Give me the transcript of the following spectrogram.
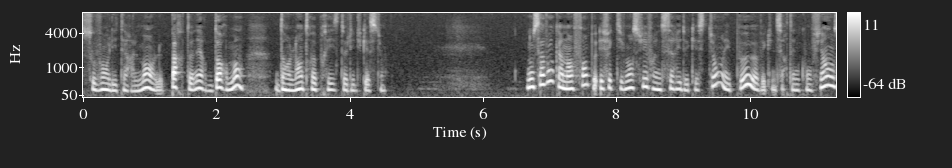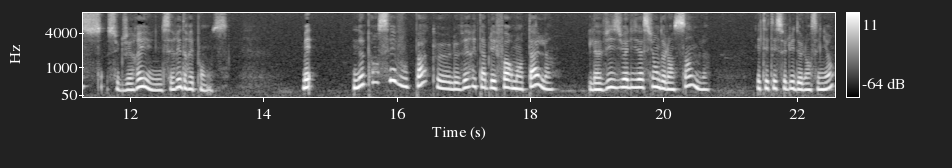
souvent littéralement le partenaire dormant dans l'entreprise de l'éducation. Nous savons qu'un enfant peut effectivement suivre une série de questions et peut, avec une certaine confiance, suggérer une série de réponses. Mais ne pensez-vous pas que le véritable effort mental, la visualisation de l'ensemble, ait été celui de l'enseignant?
